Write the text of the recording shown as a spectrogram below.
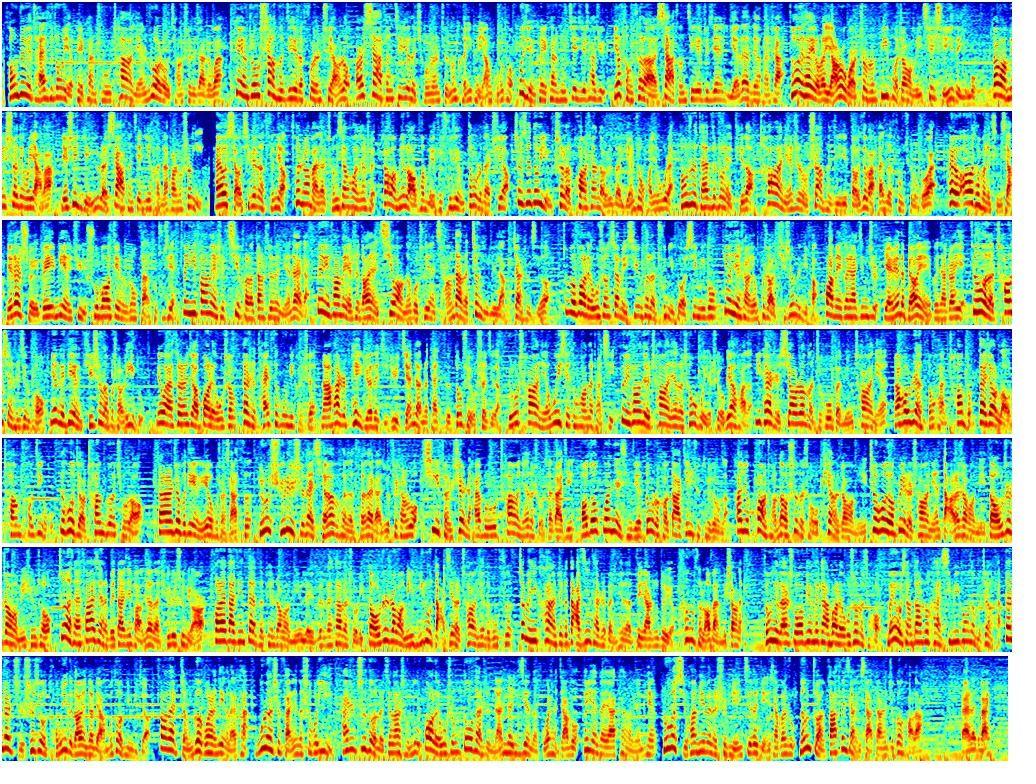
从这句台词中也可以看出超少年弱肉强食的价值观。电影中上层阶级的富人吃羊肉，而下层阶级的穷人只能啃一啃羊骨头，不仅可以看出阶级差距，也讽刺了下层阶级之间也在自相残杀，所以才有了羊肉馆众人逼迫张宝明签协议的一幕。张宝明设定为哑巴，也是隐喻了下层阶级很难发出声音。还有小溪边的死鸟，村长买的城乡矿泉水，张宝明老婆每次出镜都是在吃药，这些都影射了矿山导致的严重环境污染。同时台词中也提到，超万年这种上层阶级早就把孩子送去了国外。还有奥特曼的形象也在水杯、面具、书包电影中反复出现，这一方面是契合了当时的年。代感，另一方面也是导演期望能够出现强大的正义力量战胜邪恶。这部《爆裂无声》相比辛云坤的处女作《新迷宫》，硬件上有不少提升的地方，画面更加精致，演员的表演也更加专业。最后的超现实镜头也给电影提升了不少力度。另外，虽然叫《爆裂无声》，但是台词功底很深，哪怕是配角的几句简短的台词都是有设计的。比如超万年威胁同行那场戏，对方对超万年的称呼也是有变化的。一开始嚣张的直呼本名超万年，然后认怂喊昌总，再叫老昌套近乎，最后叫昌哥求饶。当然，这部电影也有不少瑕疵，比如徐律师在前半部分的存在感就非常弱，戏份甚至还不如昌万年的手下大金，好多关键情节都是靠大金去推动的。他去矿场闹事的时候骗了张宝明，之后又背着昌万年打了张宝明，导致张宝明寻仇，这才发现了被大金绑架的徐律师女儿。后来大金再次骗张宝明，累罪在他的手里，导致张宝明一路打进了昌万年的公司。这么一看，这个大金才是本片的最佳猪队友，坑死老板没商量。总体来说，片片看《爆裂无声》的时候，没有像当初看《新迷宫》那么震撼，但这只是就同一个导演的两部作品比较，放在整个国产电影来看，无论是反映的社会意义，还是制作的精良程度，《爆裂无声》都算是难得一见的国产佳作，推荐大家看看原片。如果喜欢片片的视频，记得点一下关注，能转发分享一下，当然就更好啦。拜了个拜。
